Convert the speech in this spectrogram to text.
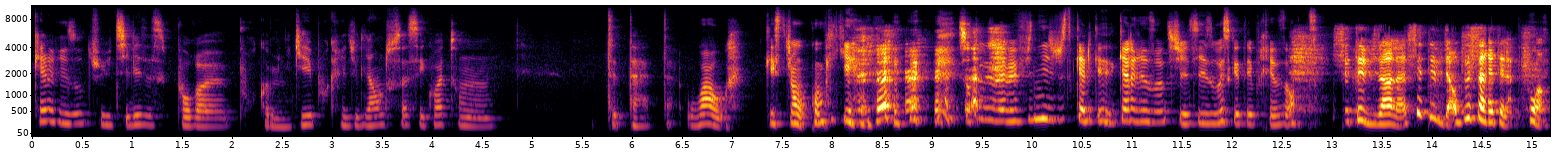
Quel réseau tu utilises pour, euh, pour communiquer, pour créer du lien? Tout ça, c'est quoi ton. Waouh Question compliquée. Surtout que j'avais fini juste quel, quel réseau tu utilises, où est-ce que tu es présente C'était bien là, c'était bien. On peut s'arrêter là, point.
